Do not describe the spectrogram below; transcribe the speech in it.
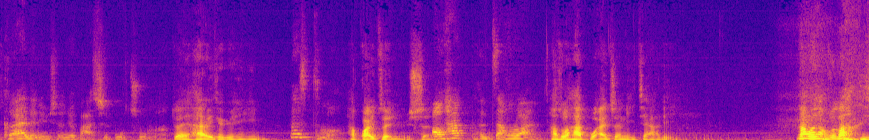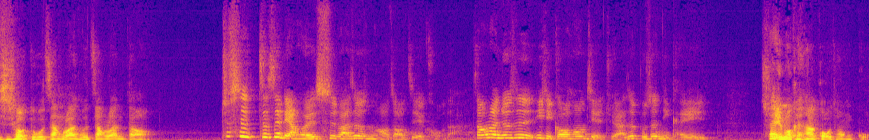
可爱的女生就把持不住吗？对，还有一个原因。那是怎么？他怪罪女生哦，他很脏乱。他说他不爱整理家里。那我想说，到底是有多脏乱，会脏乱到？就是这是两回事吧？这有什么好找借口的啊？脏乱就是一起沟通解决啊，这不是你可以。所以有没有可能他沟通过？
